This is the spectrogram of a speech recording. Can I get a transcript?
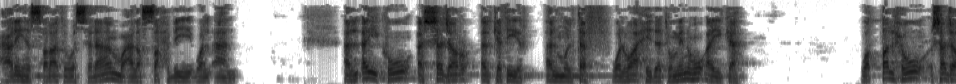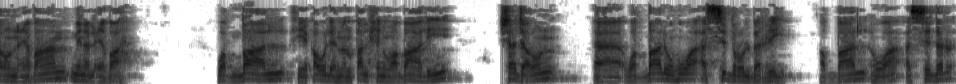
عليه الصلاة والسلام وعلى الصحب والآل. الأيك الشجر الكثير الملتف والواحدة منه أيكة. والطلح شجر عظام من العظاه. والضال في قوله من طلح وضال شجر آه، والضال هو السدر البري. الضال هو السدر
